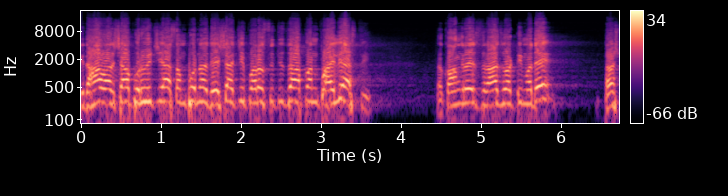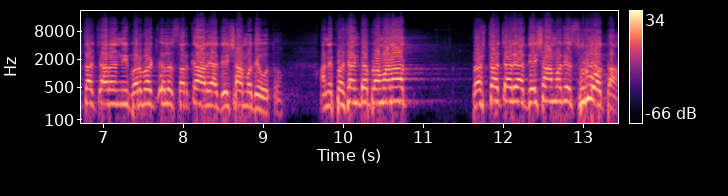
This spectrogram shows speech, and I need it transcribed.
की दहा वर्षापूर्वीची या संपूर्ण देशाची परिस्थिती जर आपण पाहिली असती तर काँग्रेस राजवटीमध्ये भ्रष्टाचारांनी भरभटलेलं सरकार या देशामध्ये होतं. आणि प्रचंड प्रमाणात भ्रष्टाचार या देशामध्ये सुरू होता.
